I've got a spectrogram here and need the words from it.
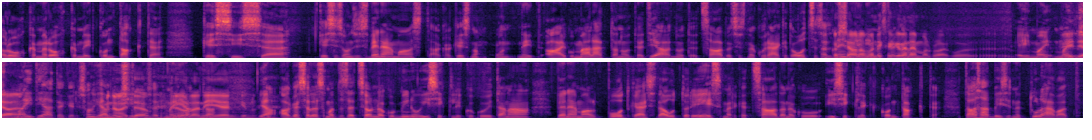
rohkem ja rohkem neid kontakte, kes siis äh, kes siis on siis Venemaast, aga kes noh, on neid aegu mäletanud ja teadnud, et saada siis nagu rääkida otseselt kas Janov on ikkagi Venemaal praegu? ei, ma ei, ma ei, ma ei tea tegelikult, see on hea Mina küsimus, et me ei hakka. jaa, aga selles mõttes, et see on nagu minu isikliku kui täna Venemaal podcast'ide autori eesmärk, et saada nagu isiklikke kontakte. tasapisi need tulevad,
